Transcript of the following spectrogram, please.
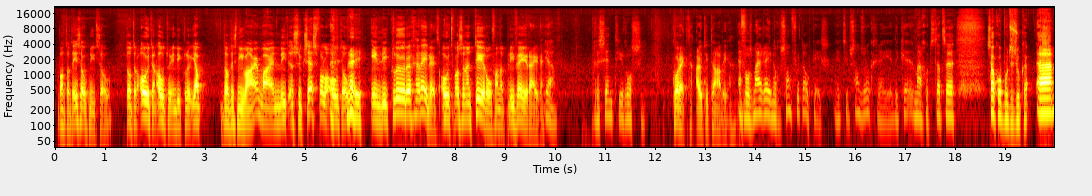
want dat is ook niet zo, dat er ooit een auto in die kleur... Ja, dat is niet waar, maar niet een succesvolle auto Nee. in die kleuren gereden heeft. Ooit was er een Tero van een privérijder. Ja, Presenti Rossi. Correct, uit Italië. En volgens mij reed nog op Zandvoort ook, Kees. Heeft hij op Zandvoort ook gereden? De maar goed, dat eh, zou ik op moeten zoeken. Ehm,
